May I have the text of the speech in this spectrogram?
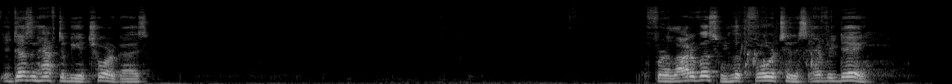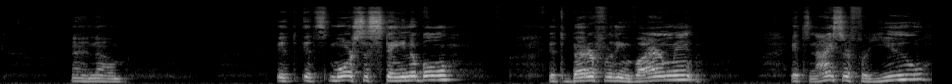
It doesn't have to be a chore, guys. For a lot of us, we look forward to this every day. And um, it, it's more sustainable. It's better for the environment it's nicer for you.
